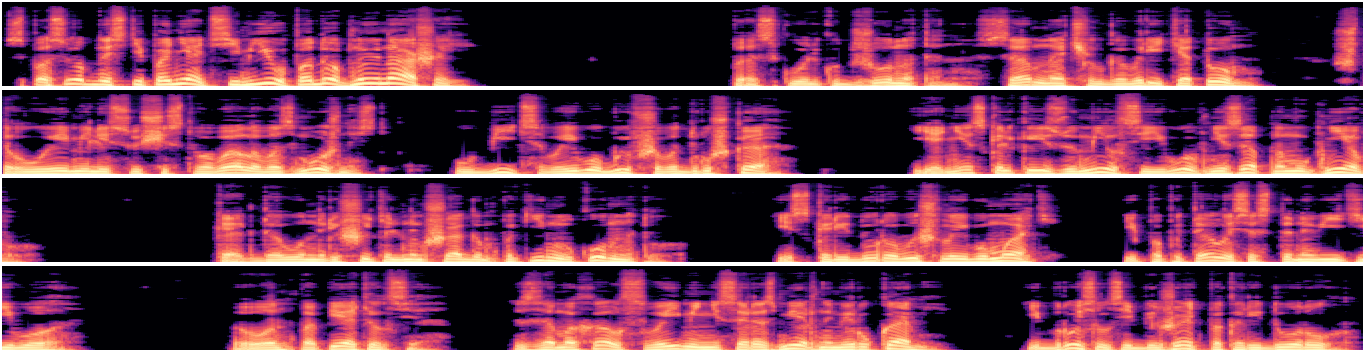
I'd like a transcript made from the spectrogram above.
способности понять семью, подобную нашей!» Поскольку Джонатан сам начал говорить о том, что у Эмили существовала возможность убить своего бывшего дружка, я несколько изумился его внезапному гневу. Когда он решительным шагом покинул комнату, из коридора вышла его мать и попыталась остановить его. Он попятился, замахал своими несоразмерными руками и бросился бежать по коридору.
